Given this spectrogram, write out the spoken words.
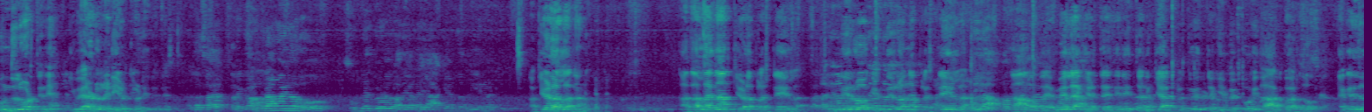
ಮುಂದೆ ನೋಡ್ತೀನಿ. ಇವೆರಡು ರೆಡಿ ಇಟ್ಕೊಂಡಿದ್ದೀನಿ ಕೇಳಲ್ಲ ನಾನು. ಅದಲ್ಲ ನಾನು ಕೇಳೋ ಪ್ರಶ್ನೆ ಇಲ್ಲ. ಸುಳ್ಳಿರೋ ಗಿಮ್ನಿರೋ ಅನ್ನೋ ಪ್ರಶ್ನೆ ಇಲ್ಲ. ನಾನು ಎಂ ಎಲ್ ಆಗಿ ಹೇಳ್ತಾ ಇದ್ದೀನಿ ತನಿಖೆ ಹಾಕ್ಬೇಕು ಇದು ತೆಗಿಬೇಕು ಇದು ಆಗ್ಬಾರ್ದು. ಯಾಕಂದ್ರೆ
